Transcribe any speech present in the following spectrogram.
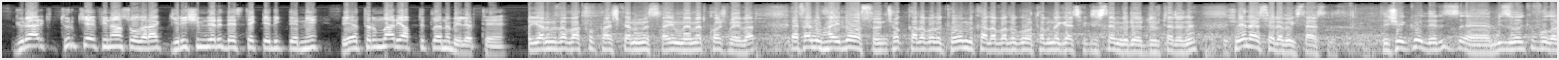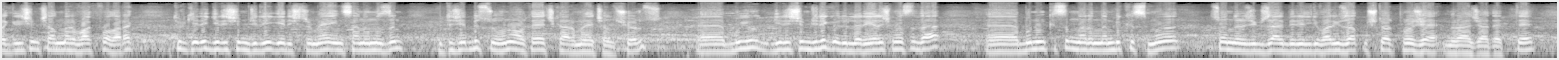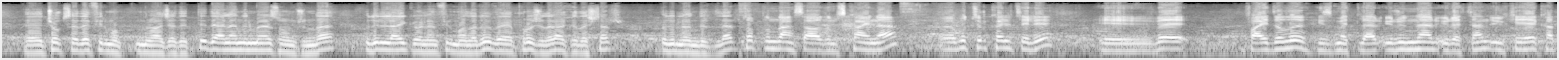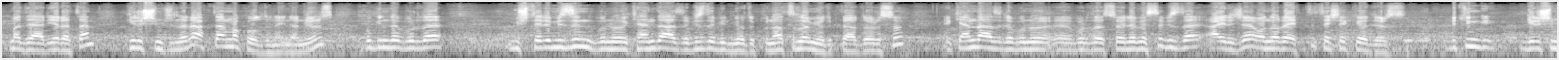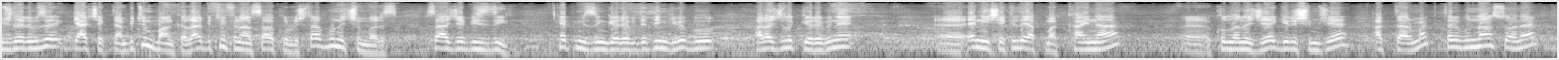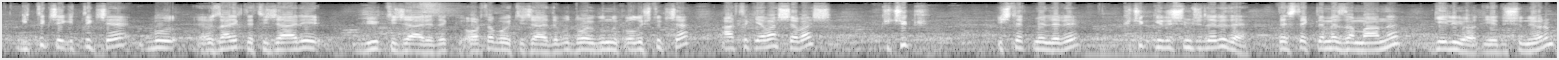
Gürek, Türkiye Finans olarak girişimleri desteklediklerini ve yatırımlar yaptıklarını belirtti. Yanımızda vakıf başkanımız Sayın Mehmet Koç Bey var. Efendim hayırlı olsun. Çok kalabalık, yoğun bir kalabalık ortamında gerçekleştiren bir ödül töreni. Neler söylemek istersiniz? teşekkür ederiz. Ee, biz vakıf olarak Girişim Çalımları Vakfı olarak Türkiye'de girişimciliği geliştirmeye insanımızın müteşebbis ruhunu ortaya çıkarmaya çalışıyoruz. Ee, bu girişimcilik ödülleri yarışması da e, bunun kısımlarından bir kısmı son derece güzel bir ilgi var. 164 proje müracaat etti. Ee, çok sayıda firma müracaat etti. Değerlendirmeler sonucunda ödül layık görülen firmaları ve projeleri arkadaşlar ödüllendirdiler. toplumdan sağladığımız kaynağı e, bu tür kaliteli e, ve faydalı hizmetler, ürünler üreten, ülkeye katma değer yaratan girişimcilere aktarmak olduğuna inanıyoruz. Bugün de burada müşterimizin bunu kendi ağzıyla biz de bilmiyorduk bunu hatırlamıyorduk daha doğrusu. E, kendi ağzıyla bunu e, burada söylemesi biz de ayrıca onore etti. Teşekkür ediyoruz. Bütün gi- girişimcilerimize gerçekten bütün bankalar, bütün finansal kuruluşlar bunun için varız. Sadece biz değil. Hepimizin görevi dediğim gibi bu aracılık görevini e, en iyi şekilde yapmak. Kaynağı kullanıcıya, girişimciye aktarmak. Tabii bundan sonra gittikçe gittikçe bu özellikle ticari büyük ticarede, orta boy ticarede bu doygunluk oluştukça artık yavaş yavaş küçük işletmeleri, küçük girişimcileri de destekleme zamanı geliyor diye düşünüyorum.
